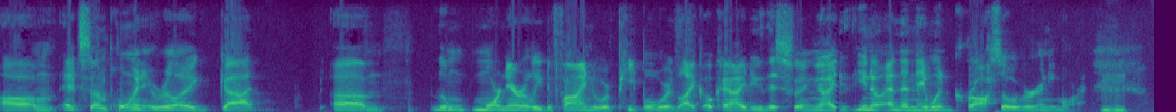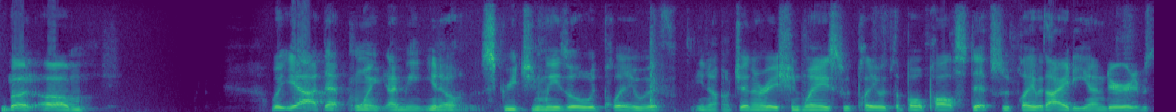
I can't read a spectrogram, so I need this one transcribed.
um, at some point it really got um, a little more narrowly defined, where people were like, okay, I do this thing, I, you know, and then they wouldn't cross over anymore. Mhm. But um, but yeah, at that point, I mean, you know, Screeching Weasel would play with, you know, Generation Waste would play with the Bhopal Stiffs, would play with ID Under. It was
